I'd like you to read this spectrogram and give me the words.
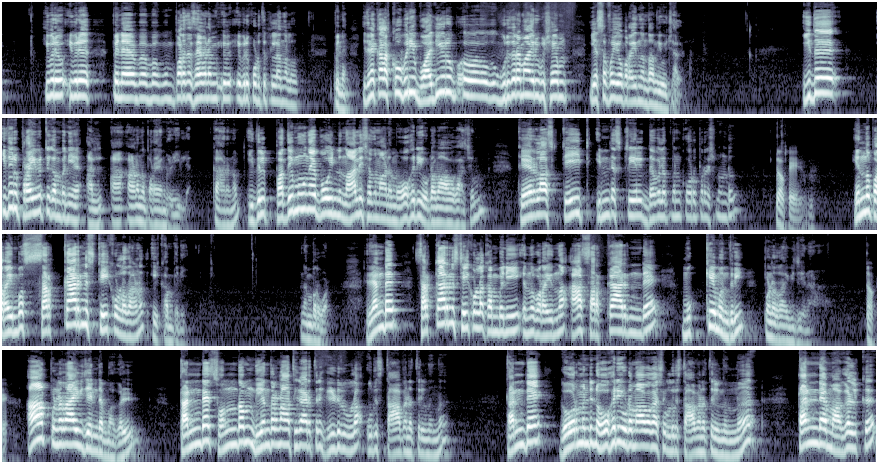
ഇവർ ഇവർ പിന്നെ പറഞ്ഞ സേവനം ഇവർ കൊടുത്തിട്ടില്ല എന്നുള്ളത്. പിന്നെ ഇതിനേക്കാളൊക്കെ ഉപരി വലിയൊരു ഗുരുതരമായൊരു വിഷയം എസ് എഫ് ഐ ഒ പറയുന്നത് എന്താണെന്ന് ചോദിച്ചാൽ ഇത് ഇതൊരു പ്രൈവറ്റ് കമ്പനി ആണെന്ന് പറയാൻ കഴിയില്ല. കാരണം ഇതിൽ പതിമൂന്ന് പോയിന്റ് നാല് ശതമാനം ഓഹരി ഉടമാവകാശം കേരള സ്റ്റേറ്റ് ഇൻഡസ്ട്രിയൽ ഡെവലപ്മെന്റ് കോർപ്പറേഷനുണ്ട്. ഓക്കെ. എന്ന് പറയുമ്പോൾ സർക്കാരിന് സ്റ്റേക്ക് ഉള്ളതാണ് ഈ കമ്പനി നമ്പർ വൺ രണ്ട് സർക്കാരിന് സ്റ്റേക്കുള്ള കമ്പനി എന്ന് പറയുന്ന ആ സർക്കാരിന്റെ മുഖ്യമന്ത്രി പിണറായി വിജയനാണ്. ഓക്കെ ആ പിണറായി വിജയന്റെ മകൾ തന്റെ സ്വന്തം നിയന്ത്രണാധികാരത്തിന് കീഴിലുള്ള ഒരു സ്ഥാപനത്തിൽ നിന്ന് തന്റെ ഗവൺമെന്റിന് ഓഹരി ഉടമാവകാശമുള്ളൊരു സ്ഥാപനത്തിൽ നിന്ന് തന്റെ മകൾക്ക്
